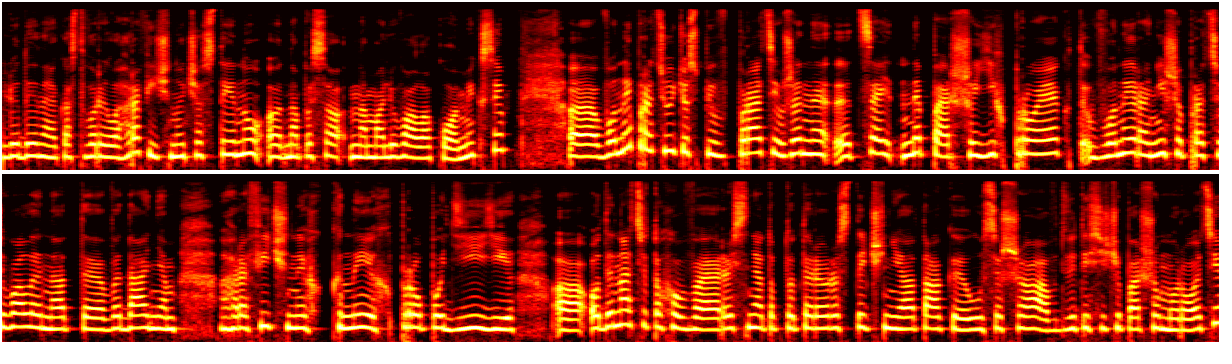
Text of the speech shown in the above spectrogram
людина, яка створила графічну частину, написала, намалювала комікси. Вони працюють у співпраці вже не це не перший їх проект. Вони раніше працювали над виданням графічних книг про події е, 11 вересня, тобто терористичні атаки у США в 2001 році.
